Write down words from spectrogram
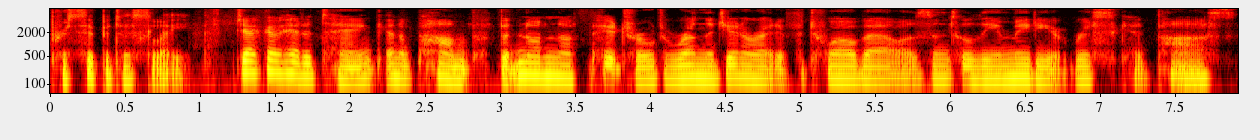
precipitously. Jacko had a tank and a pump, but not enough petrol to run the generator for 12 hours until the immediate risk had passed.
